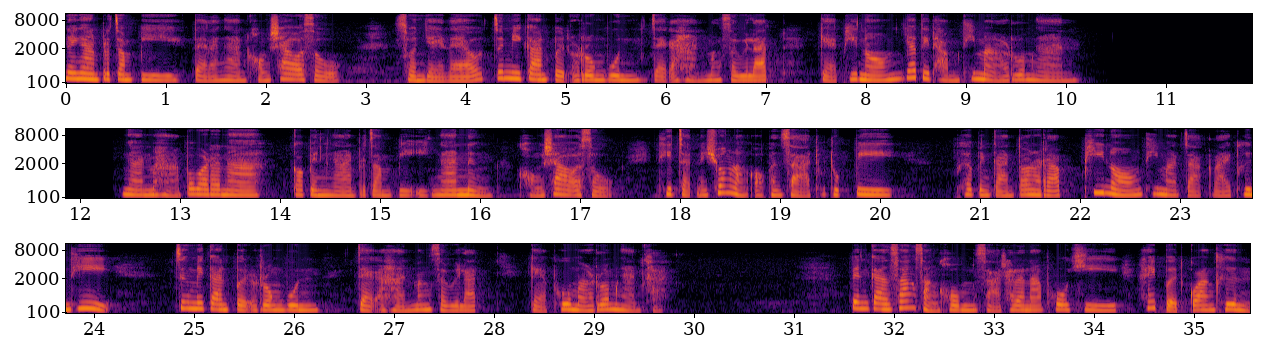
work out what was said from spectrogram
ในงานประจำปีแต่ละงานของชาวอโศก ส่วนใหญ่แล้วจะมีการเปิดโรงบุญแจกอาหารมังสวิรัตแก่พี่น้องญาติธรรมที่มาร่วมงาน งานมหาปวารณา ก็เป็นงานประจำปีอีกงานหนึ่งของชาวอโศก ที่จัดในช่วงหลังออกพรรษาทุกๆปี เพื่อเป็นการต้อนรับพี่น้องที่มาจากหลายพื้นที่ จึงมีการเปิดโรงบุญ แจกอาหารมังสวิรัตแก่ผู้มาร่วมงานค่ะ เป็นการสร้างสังคมสาธารณโภคีให้เปิดกว้างขึ้น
